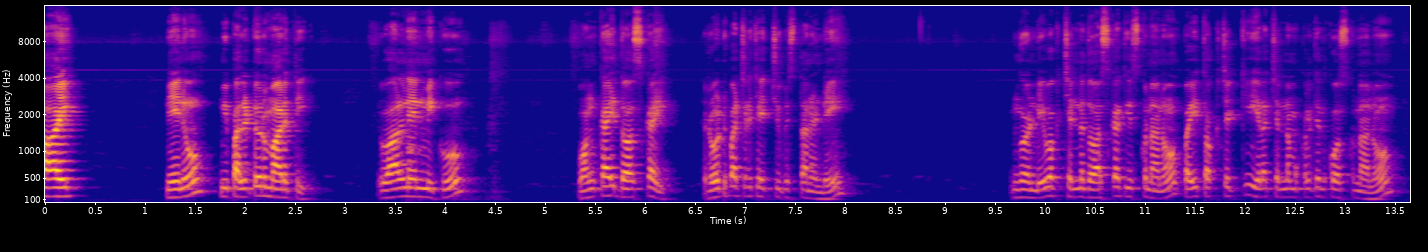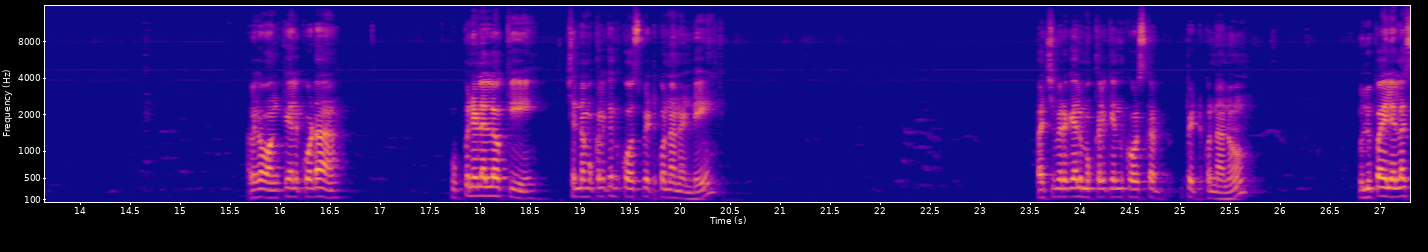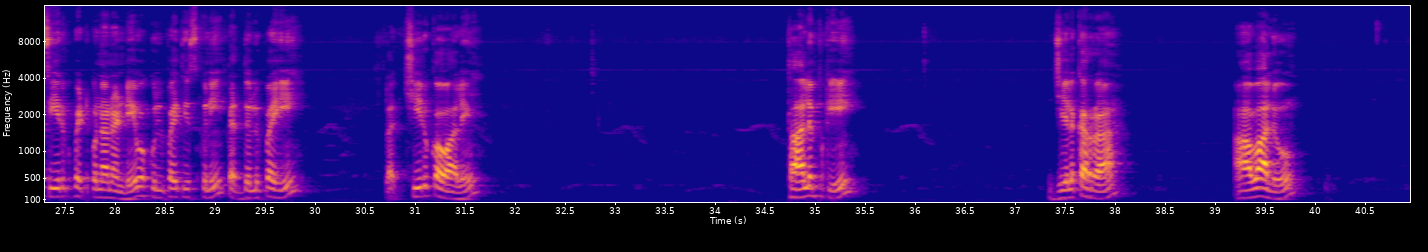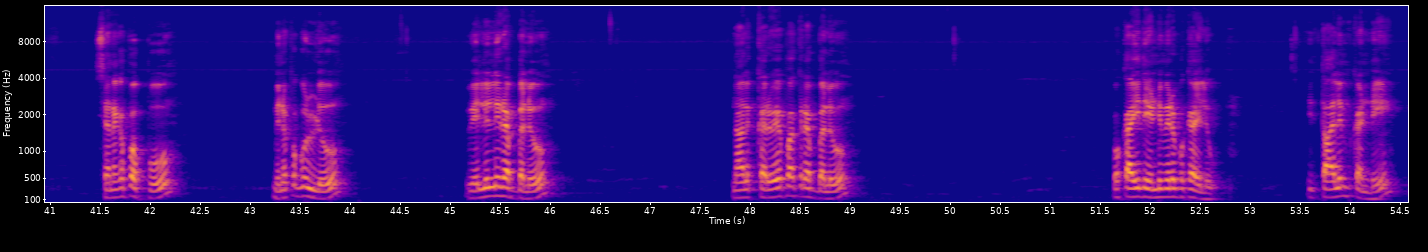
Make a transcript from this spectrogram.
Hi నేను మీ పల్లెటూరు మారుతి. ఇవాళ నేను మీకు వంకాయ దోసకాయ రోటి పచ్చడి చేసి చూపిస్తానండి. ఇంకోండి ఒక చిన్న దోసకాయ తీసుకున్నాను. పై తొక్క చెక్కి ఇలా చిన్న ముక్కల కింద కోసుకున్నాను. అలాగే వంకాయలు కూడా ఉప్పు నీళ్ళలోకి చిన్న ముక్కల కింద కోసి పెట్టుకున్నానండి. పచ్చిమిరకాయలు ముక్కల కింద కోసి పెట్టుకున్నాను. ఉల్లిపాయలు ఇలా చీరకు పెట్టుకున్నానండి? ఒక ఉల్లిపాయ తీసుకుని పెద్ద ఉల్లిపాయ ఇలా చీరుకోవాలి. తాలింపుకి జీలకర్ర ఆవాలు శనగపప్పు మినపగుళ్ళు వెల్లుల్లి రెబ్బలు నాలుగు కరివేపాకు రెబ్బలు ఒక ఐదు ఎండుమిరపకాయలు. ఇది తాలింపుకండి.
